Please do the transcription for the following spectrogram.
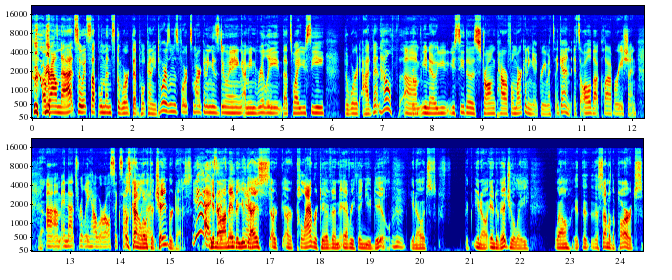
around that. So it supplements the work that Polk County Tourism and Sports Marketing is doing. I mean, really, that's why you see the word Advent Health. Um, you know, you you see those strong, powerful marketing agreements. Again, it's all about collaboration, Yeah. um, and that's really how we're all successful. Well, it's kind of what the chamber does. Yeah, exactly. You know, I mean, you Yeah. guys are, are collaborative in everything you do. Mm-hmm. You know, it's, the- you know, individually, well, it, the, the sum of the parts.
